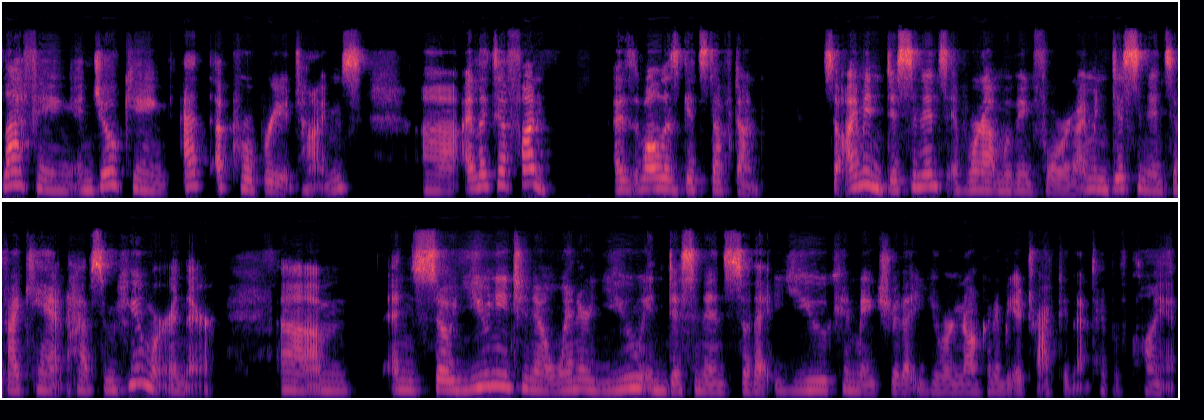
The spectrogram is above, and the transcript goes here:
laughing and joking at appropriate times. Uh, I like to have fun as well as get stuff done. So I'm in dissonance if we're not moving forward. I'm in dissonance if I can't have some humor in there. Um, and so you need to know when are you in dissonance so that you can make sure that you're not going to be attracting that type of client.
